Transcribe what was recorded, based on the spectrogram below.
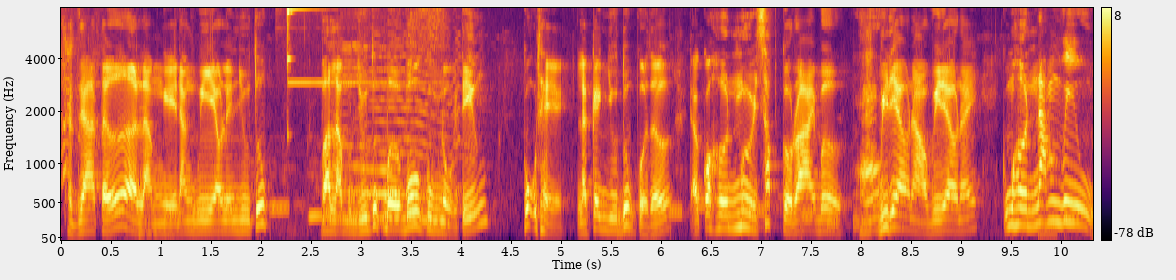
Thật ra tớ làm nghề đăng video lên youtube và là một youtuber vô cùng nổi tiếng Cụ thể là kênh youtube của tớ đã có hơn 10 subscriber Video nào video đấy cũng hơn 5 view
